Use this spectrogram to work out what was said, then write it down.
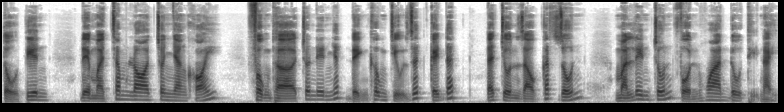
tổ tiên để mà chăm lo cho nhang khói. Phùng thờ cho nên nhất định không chịu dứt cái đất đã chôn rào cắt rốn mà lên trốn phồn hoa đô thị này.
